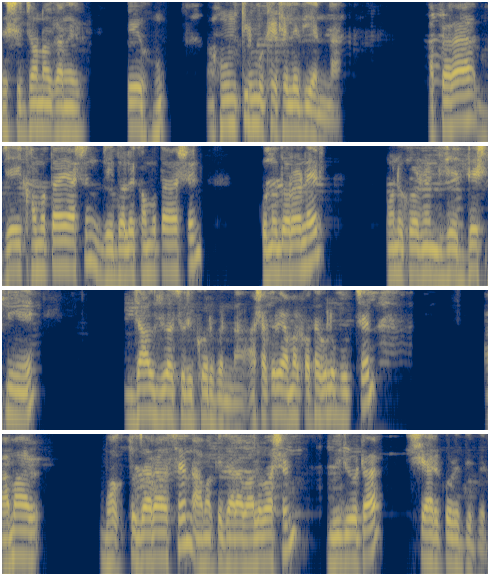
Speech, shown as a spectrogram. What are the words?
দেশের জনগণের হুমকির মুখে ঠেলে দিয়েন না। আপনারা যেই ক্ষমতায় আসেন যে দলে ক্ষমতায় আসেন, কোনো ধরনের মনে করেন যে দেশ নিয়ে জাল জুয়াচুরি করবেন না। আশা করি আমার কথাগুলো বুঝছেন। আমার ভক্ত যারা আছেন আমাকে যারা ভালোবাসেন ভিডিওটা শেয়ার করে দিবেন।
